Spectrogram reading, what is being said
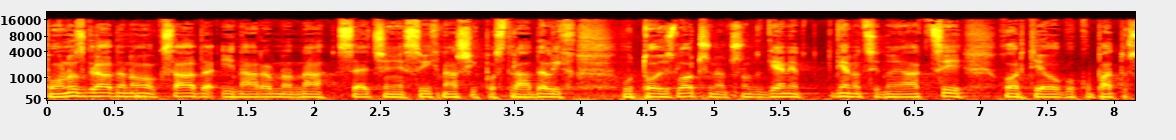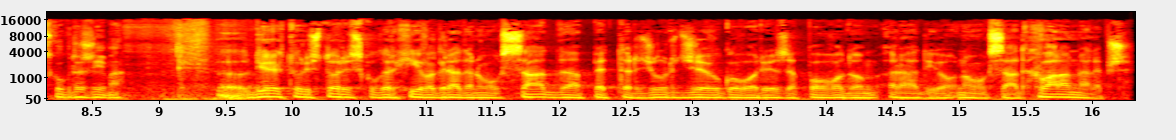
ponos grada Novog Sada i naravno na sećanje svih naših postradalih u toj zločinačnog genocidnoj akciji Hortijevog okupatorskog režima. E, direktor istorijskog arhiva grada Novog Sada, Petar Đurđev, govorio je za povodom Radio Novog Sada. Hvala vam najlepše.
